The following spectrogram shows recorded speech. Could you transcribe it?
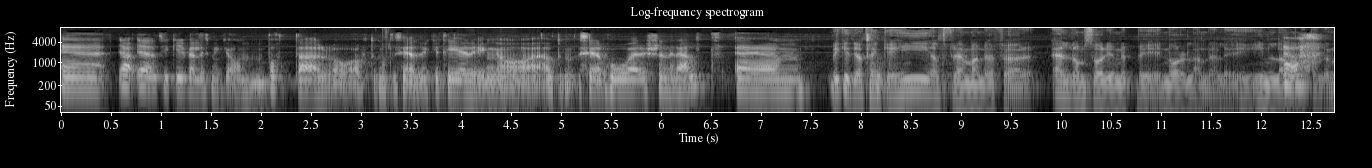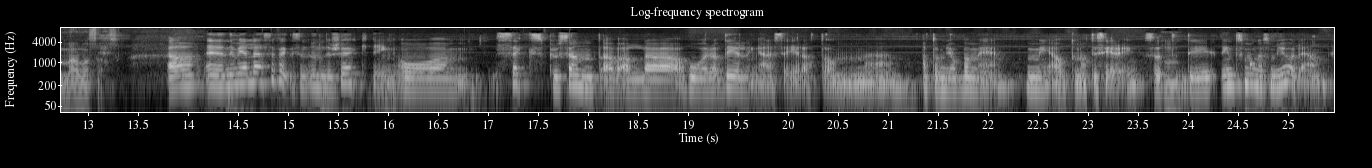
Eh, ja, jag tycker väldigt mycket om bottar och automatiserad rekrytering och automatiserad HR generellt. Eh, Vilket jag tänker är helt främmande för äldreomsorgen uppe i Norrland eller i inlandet ja. eller någon annanstans. Ja, eh, jag läste faktiskt en undersökning och 6% av alla HR-avdelningar säger att de, eh, att de jobbar med, med automatisering. Så mm. det, det, är inte så många som gör det än.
